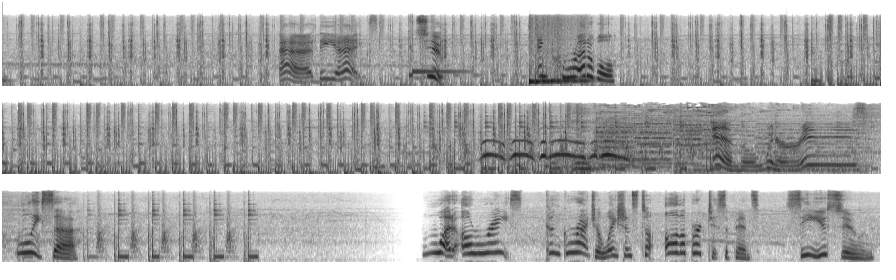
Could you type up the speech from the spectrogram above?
Add the eggs. Two. Incredible! And the winner is Lisa. What a race! Congratulations to all the participants. See you soon.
